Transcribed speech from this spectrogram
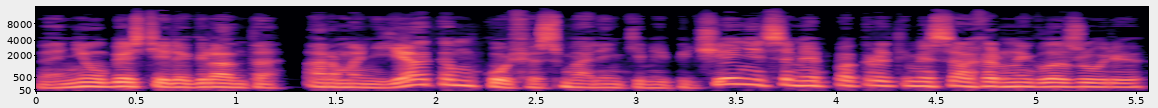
Они угостили Гранта арманьяком, кофе с маленькими печеницами, покрытыми сахарной глазурью,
